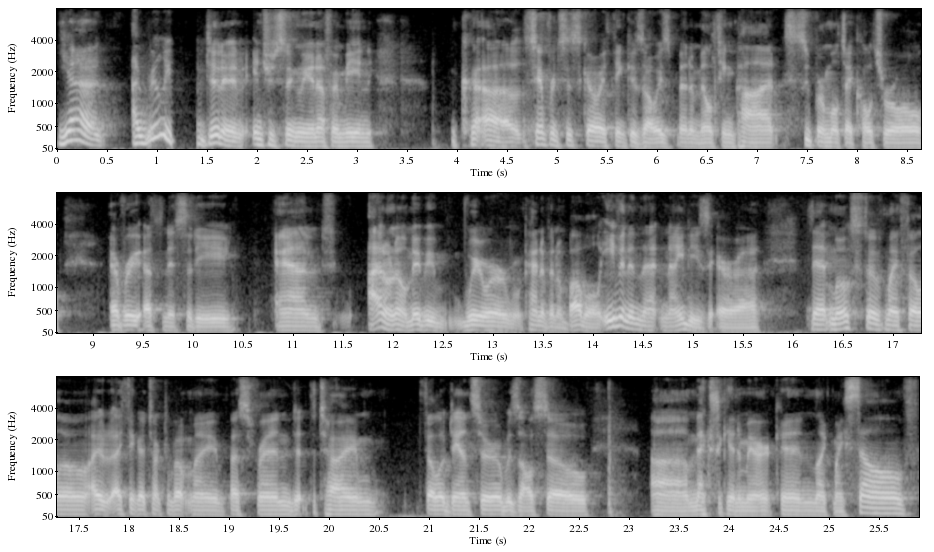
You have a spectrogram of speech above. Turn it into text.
Yeah, I really didn't. Interestingly enough, I mean, uh, San Francisco, I think, has always been a melting pot, super multicultural, every ethnicity. And I don't know, maybe we were kind of in a bubble, even in that 90s era that most of my fellow, I, I think I talked about my best friend at the time, fellow dancer, was also uh, Mexican American like myself.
